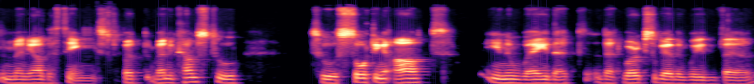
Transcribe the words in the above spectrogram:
many other things, but when it comes to to sorting out in a way that that works together with the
